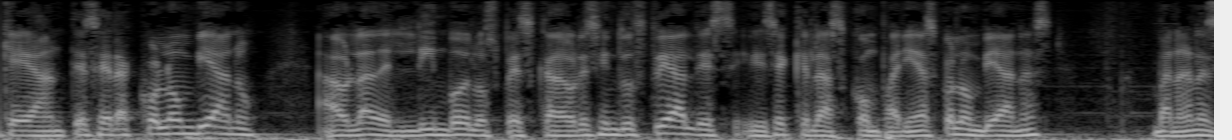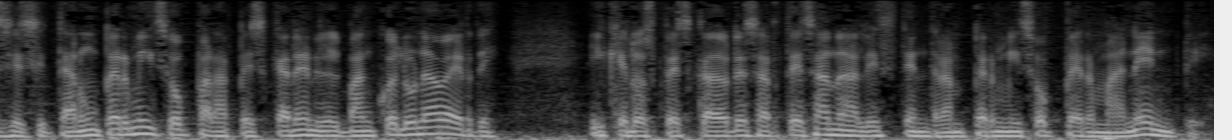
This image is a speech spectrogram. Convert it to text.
que antes era colombiano, habla del limbo de los pescadores industriales y dice que las compañías colombianas van a necesitar un permiso para pescar en el Banco de Luna Verde y que los pescadores artesanales tendrán permiso permanente.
